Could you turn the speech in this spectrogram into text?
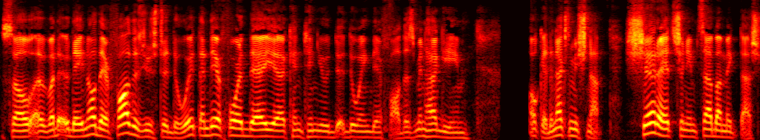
So uh, but they know their fathers used to do it, and therefore they uh, continued doing their fathers' minhagim. Okay, the next Mishnah. Sheret shenimtza mikdash.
